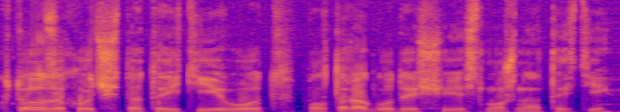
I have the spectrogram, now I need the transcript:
кто захочет отойти, вот полтора года еще есть, можно отойти.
